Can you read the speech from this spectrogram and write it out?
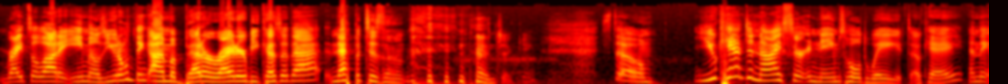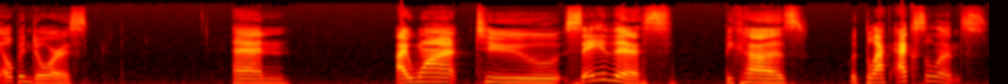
writes a lot of emails. You don't think I'm a better writer because of that? Nepotism. I'm joking. So you can't deny certain names hold weight, okay? And they open doors. And I want to say this because with black excellence,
